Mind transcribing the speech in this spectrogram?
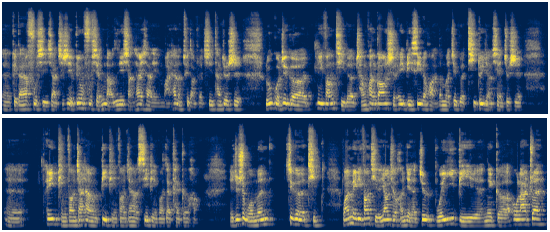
呃给大家复习一下。其实也不用复习，你脑子里想象一下，也马上能推导出来。其实它就是，如果这个立方体的长宽高是 a、b、c 的话，那么这个体对角线就是，呃，a 平方加上 b 平方加上 c 平方再开根号。也就是我们这个体完美立方体的要求很简单，就是唯一比那个欧拉砖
